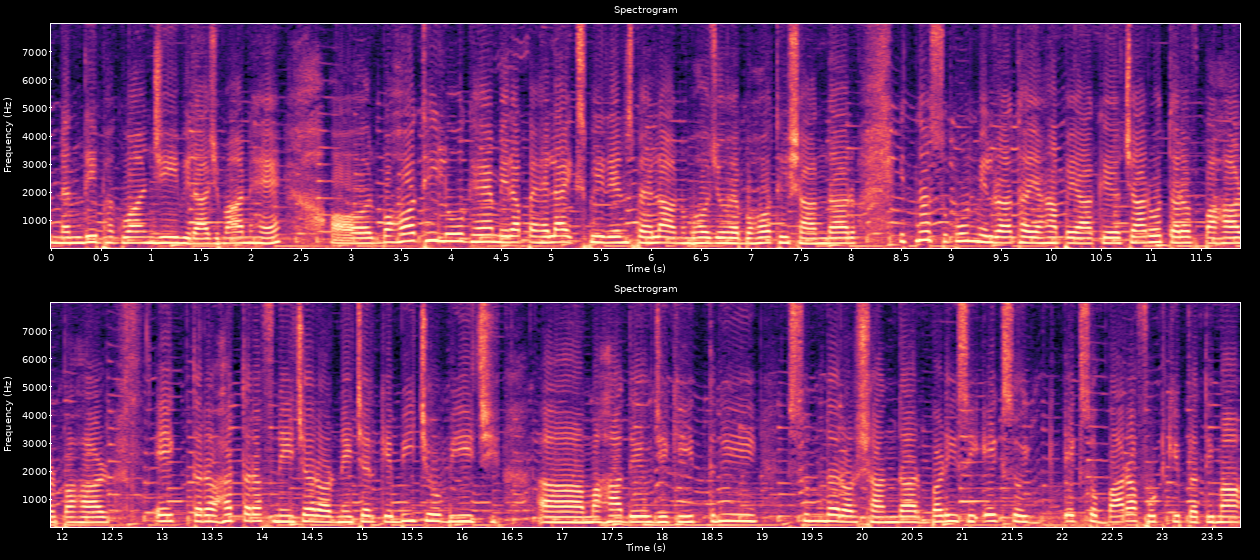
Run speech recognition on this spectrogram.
नंदी भगवान जी विराजमान हैं और बहुत ही लोग हैं। मेरा पहला एक्सपीरियंस पहला अनुभव जो है बहुत ही शानदार। इतना सुकून मिल रहा था यहाँ पे आके। चारों तरफ़ पहाड़ पहाड़, एक तरफ़ हर तरफ़ नेचर और नेचर के बीचों बीच महादेव जी की इतनी सुंदर और शानदार बड़ी सी 100 112 फुट की प्रतिमा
